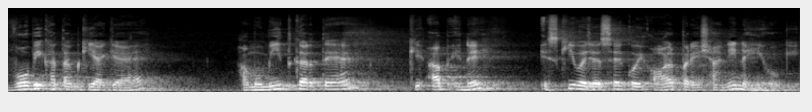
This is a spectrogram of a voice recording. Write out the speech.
वो भी ख़त्म किया गया है। हम उम्मीद करते हैं कि अब इन्हें इसकी वजह से कोई और परेशानी नहीं होगी।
